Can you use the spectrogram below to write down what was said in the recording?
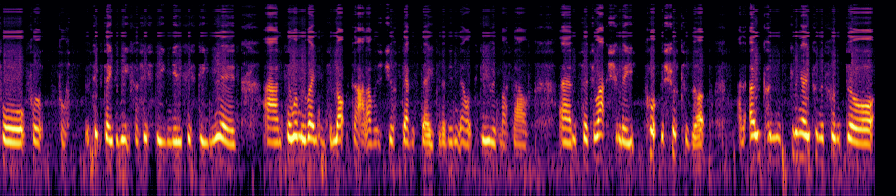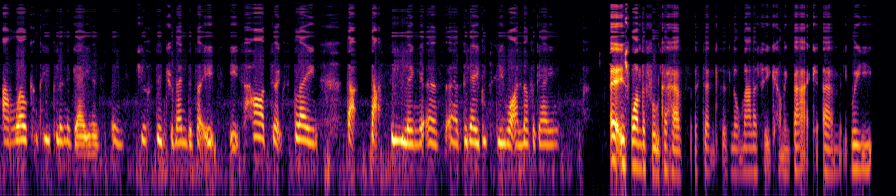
for for for six days a week for 15, nearly 15 years. And so when we went into lockdown, I was just devastated. I didn't know what to do with myself. Um, so to actually put the shutters up and open, fling open the front door and welcome people in again has just been tremendous. It's, it's hard to explain that, that feeling of uh, being able to do what I love again. It is wonderful to have a sense of normality coming back. Um, we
